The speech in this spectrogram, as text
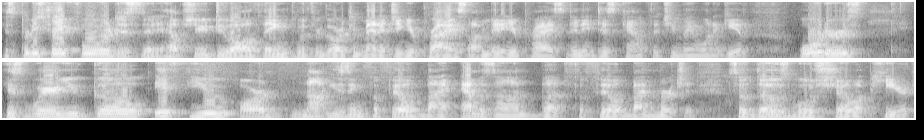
is pretty straightforward. Just it helps you do all things with regard to managing your price, automating your price, and any discount that you may want to give. Orders is where you go if you are not using fulfilled by Amazon but fulfilled by merchant. So those will show up here.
